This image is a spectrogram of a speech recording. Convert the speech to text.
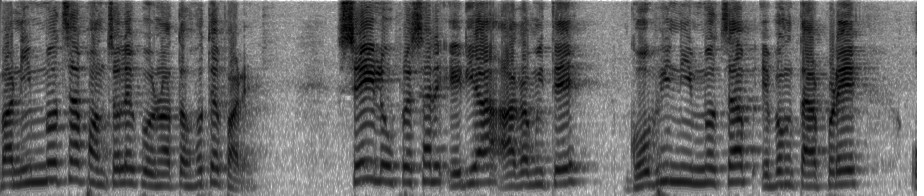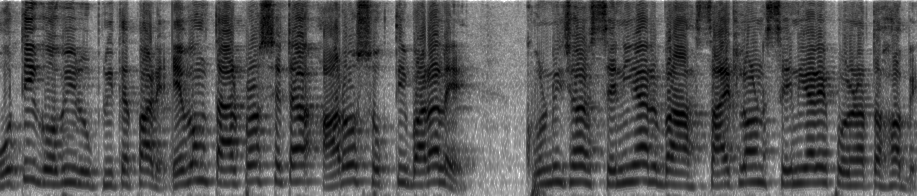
বা নিম্নচাপ অঞ্চলে পরিণত হতে পারে। সেই লো প্রেশার এরিয়া আগামীতে গভীর নিম্নচাপ এবং তারপরে অতি গভীর রূপ নিতে পারে এবং তারপর সেটা আরও শক্তি বাড়ালে ঘূর্ণিঝড় সিনিয়র বা সাইক্লন সিনিয়রে পরিণত হবে।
